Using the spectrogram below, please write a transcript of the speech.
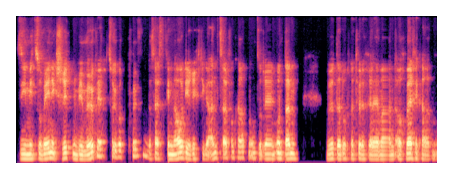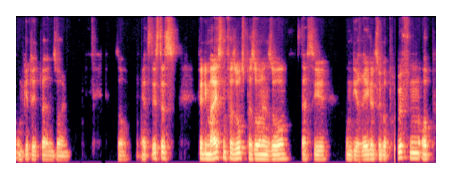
sie mit so wenig Schritten wie möglich zu überprüfen. Das heißt, genau die richtige Anzahl von Karten umzudrehen und dann wird dadurch natürlich relevant, auch welche Karten umgedreht werden sollen. So, jetzt ist es für die meisten Versuchspersonen so, dass sie, um die Regel zu überprüfen, ob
